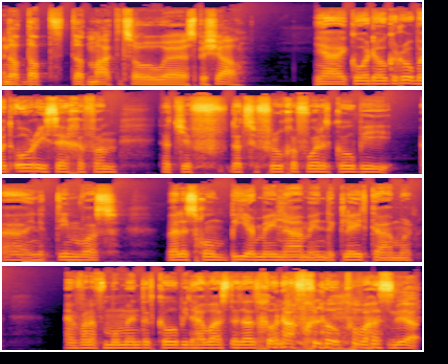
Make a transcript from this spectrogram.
En dat, dat, dat maakt het zo speciaal. Ja, ik hoorde ook Robert Ory zeggen van dat, je, dat ze vroeger voordat Kobe in het team was... wel eens gewoon bier meenamen in de kleedkamer... En vanaf het moment dat Kobe daar was, dat dat gewoon afgelopen was. Ja.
